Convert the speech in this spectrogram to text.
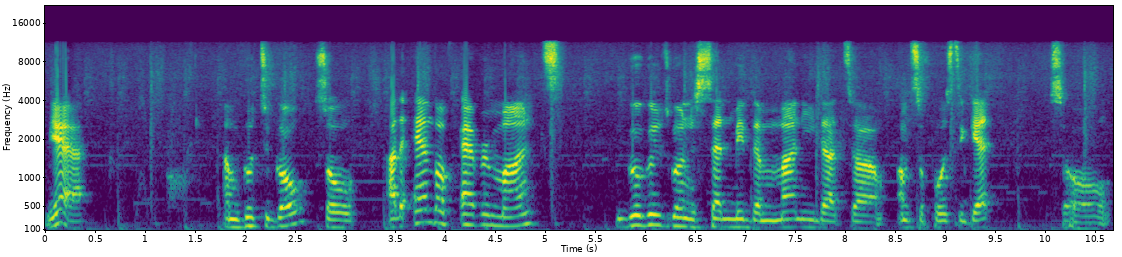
yeah i'm good to go. So at the end of every month google is going to send me the money that um, i'm supposed to get. So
